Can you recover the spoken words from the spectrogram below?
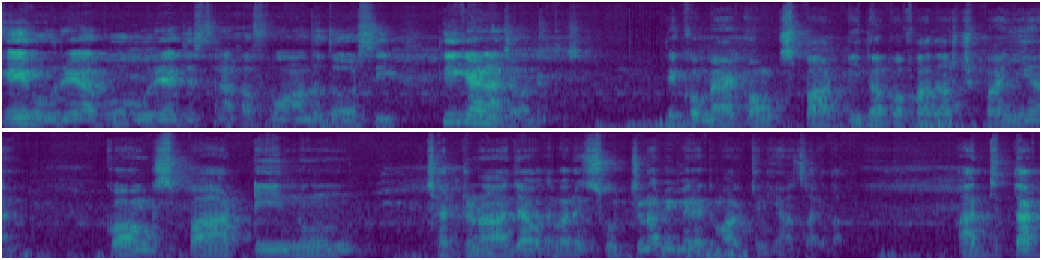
ਇਹ ਹੋ ਰਿਹਾ, ਉਹ ਹੋ ਰਿਹਾ, ਜਿਸ ਤਰ੍ਹਾਂ ਅਫਵਾਹਾਂ ਦਾ ਦੌਰ ਸੀ, ਕੀ ਕਹਿਣਾ ਚਾਹੁੰਦੇ ਤੁਸੀਂ? ਦੇਖੋ, ਮੈਂ ਕਾਂਗਰਸ ਪਾਰਟੀ ਦਾ ਵਫਾਦਾਰ ਸਿਪਾਹੀ ਆ ਕਾਂਗਰਸ ਪਾਰਟੀ ਨੂੰ ਛੱਡਣਾ ਜਾਂ ਉਹਦੇ ਬਾਰੇ ਸੋਚਣਾ ਵੀ ਮੇਰੇ ਦਿਮਾਗ 'ਚ ਨਹੀਂ ਆ ਸਕਦਾ। ਅੱਜ ਤੱਕ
